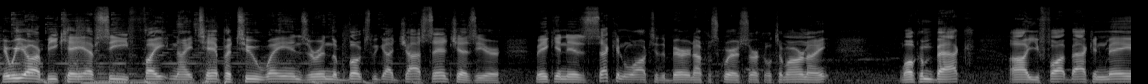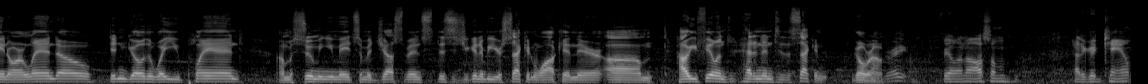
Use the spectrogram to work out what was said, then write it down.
Here we are, BKFC Fight Night. Tampa 2 weigh-ins are in the books. We got Josh Sanchez here making his second walk to the Bare Knuckle Squared Circle tomorrow night. Welcome back. Uh, you fought back in May in Orlando. Didn't go the way you planned. I'm assuming you made some adjustments. This is going to be your second walk in there. Um, how are you feeling heading into the second go-round? Great. Feeling awesome. Had a good camp.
